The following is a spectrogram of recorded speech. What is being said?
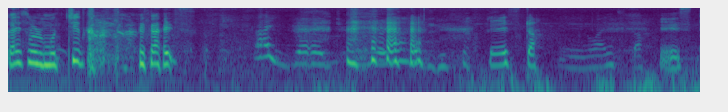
ಗಾಯ್ಸ್ ಅವಳು ಮುಚ್ಚಿದ್ಕೊಂಡು ಗಾಯ್ಸ್ ಎಷ್ಟ ಎಷ್ಟ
